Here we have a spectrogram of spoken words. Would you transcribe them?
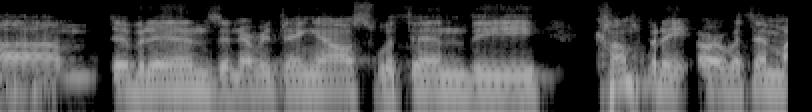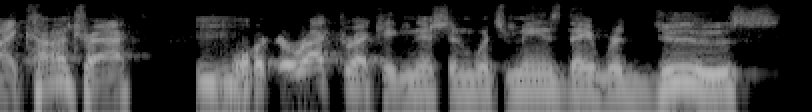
um, dividends and everything else within the company or within my contract, Mhm. or direct recognition, which means they reduce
